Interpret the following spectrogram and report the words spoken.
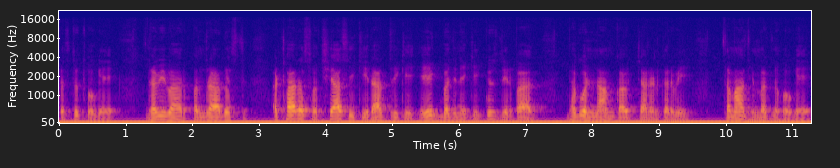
प्रस्तुत हो गए। रविवार 15 अगस्त अठारह सौ छियासी की रात्रि के एक बजने के कुछ देर बाद भगवान नाम का उच्चारण कर वे समाधि मग्न हो गए।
